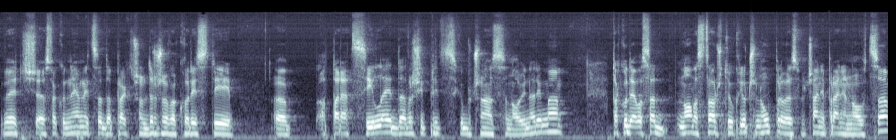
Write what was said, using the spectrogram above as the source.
već e, svakodnevnica da praktično država koristi e, aparat sile da vrši pritisak i obračunava sa novinarima. Tako da evo sad nova stvar što je uključena upravo je sprečanje pranja novca,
